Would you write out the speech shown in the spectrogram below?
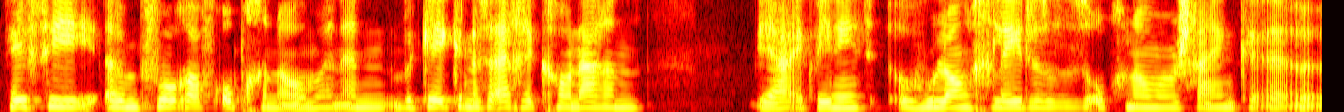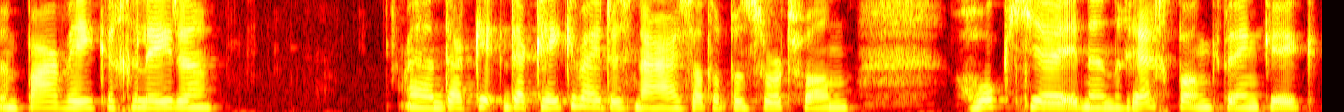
heeft hij hem vooraf opgenomen. En we keken dus eigenlijk gewoon naar een ja, ik weet niet hoe lang geleden dat is opgenomen, waarschijnlijk uh, een paar weken geleden. Uh, daar, daar, keken wij dus naar. Hij zat op een soort van hokje in een rechtbank, denk ik.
